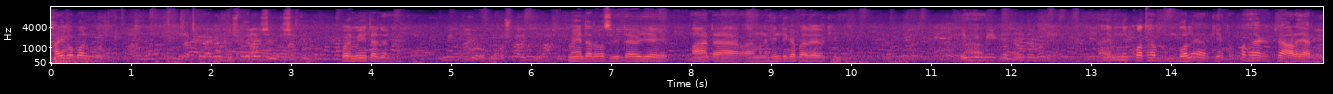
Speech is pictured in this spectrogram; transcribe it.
খাড়ি গোপালপুর ওই মেয়েটার জন্য। মেয়েটার অসুবিধা ওই যে পাটা মানে হ্যান্ডিক্যাপার আর কি। এমনি কথা কথা বলে? হ্যাঁ, এমনি কথা বলে আর কি কথা এক একটা আড়াই আর কি।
